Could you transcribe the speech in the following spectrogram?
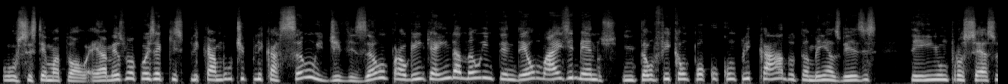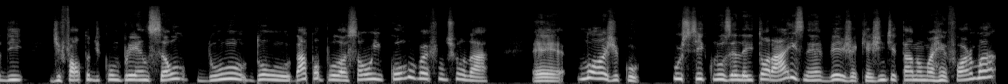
o sistema atual. É a mesma coisa que explicar multiplicação e divisão para alguém que ainda não entendeu mais e menos. Então, fica um pouco complicado também, às vezes, tem um processo de, de falta de compreensão do, do, da população e como vai funcionar. É, lógico, os ciclos eleitorais, né? Veja que a gente está numa reforma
